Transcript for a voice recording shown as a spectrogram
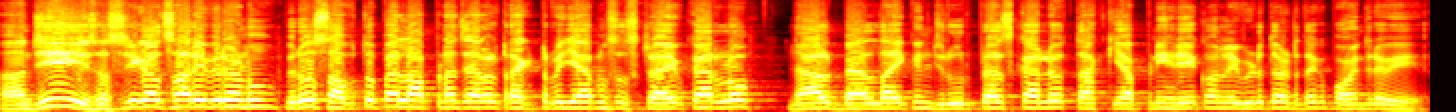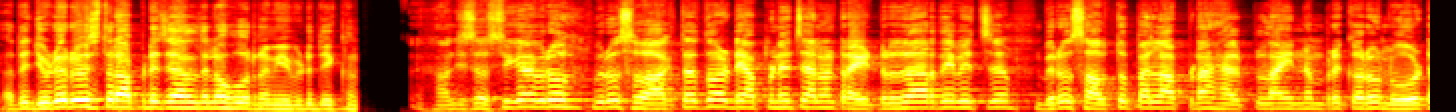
ਹਾਂਜੀ, ਸਤਿ ਸ੍ਰੀ ਅਕਾਲ ਸਾਰੇ ਵੀਰਾਂ ਨੂੰ। ਵੀਰੋ, ਸਭ ਤੋਂ ਪਹਿਲਾਂ ਆਪਣਾ ਚੈਨਲ ਟਰੈਕਟਰ ਬਾਜ਼ਾਰ ਨੂੰ ਸਬਸਕ੍ਰਾਈਬ ਕਰ ਲਓ। ਨਾਲ ਬੈਲ ਦਾ ਆਈਕਨ ਜਰੂਰ ਪ੍ਰੈਸ ਕਰ ਲਿਓ ਤਾਂ ਕਿ ਆਪਣੀ ਹਰੇਕ ਆਨਲਾਈਨ ਵੀਡੀਓ ਤੁਹਾਡੇ ਤੱਕ ਪਹੁੰਚ ਰਹੇ। ਅਤੇ ਜੁੜੇ ਰਹੋ ਇਸ ਤਰ੍ਹਾਂ ਆਪਣੇ ਚੈਨਲ ਦੇ ਨਾਲ ਹੋਰ ਨਵੀਆਂ ਵੀਡੀਓ ਦੇਖਣ ਹਾਂਜੀ, ਸਤਿ ਸ਼੍ਰੀ ਅਕਾਲ ਵੀਰੋ। ਵੀਰੋ, ਸਵਾਗਤ ਹੈ ਤੁਹਾਡੇ ਆਪਣੇ ਚੈਨਲ ਟਰੈਕਟਰ ਬਾਜ਼ਾਰ ਦੇ ਵਿੱਚ। ਵੀਰੋ, ਸਭ ਤੋਂ ਪਹਿਲਾਂ ਆਪਣਾ ਹੈਲਪਲਾਈਨ ਨੰਬਰ ਕਰੋ ਨੋਟ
